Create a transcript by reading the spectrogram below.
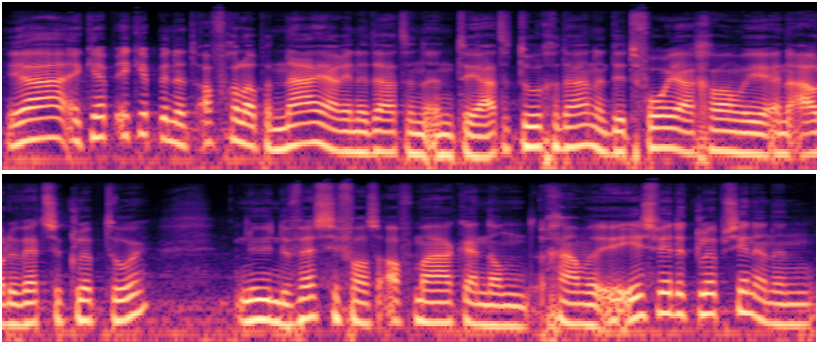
ja, ik heb, ik heb in het afgelopen najaar inderdaad een, een theatertour gedaan. En dit voorjaar gewoon weer een ouderwetse clubtour nu de festivals afmaken en dan gaan we eerst weer de clubs in. En in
